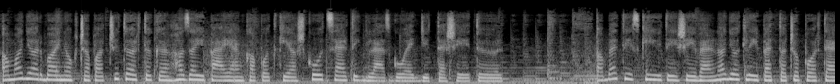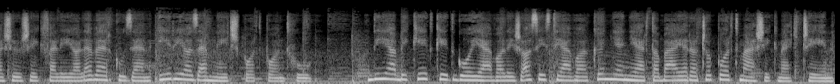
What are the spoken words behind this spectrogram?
A magyar bajnokcsapat csütörtökön hazai pályán kapott ki a Skót Celtic Glasgow együttesétől. A Betis kiütésével nagyot lépett a csoport elsőség felé a Leverkusen, írja az m4sport.hu. Diaby két-két góljával és asszisztjával könnyen nyert a Bayer a csoport másik meccsén.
